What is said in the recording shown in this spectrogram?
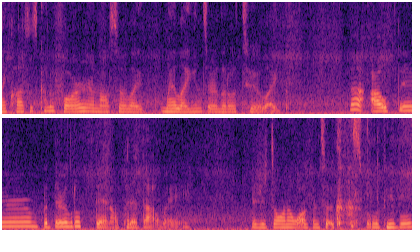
My class is kind of far and also like my leggings are a little too like not out there, but they're a little thin. I'll put it that way. I just don't want to walk into a class full of people.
